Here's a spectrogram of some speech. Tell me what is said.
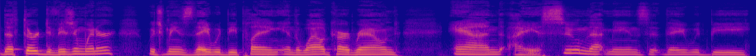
the third division winner, which means they would be playing in the wild card round, and I assume that means that they would be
